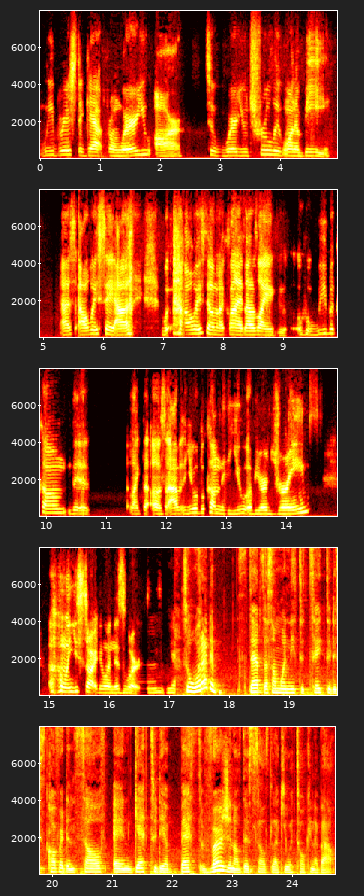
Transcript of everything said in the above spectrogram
We bridge the gap from where you are to where you truly want to be. As I always say, I, I always tell my clients, I was like, we become the, like the us. I, you will become the you of your dreams when you start doing this work. Mm-hmm. So, what are the steps that someone needs to take to discover themselves and get to their best version of themselves like you were talking about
